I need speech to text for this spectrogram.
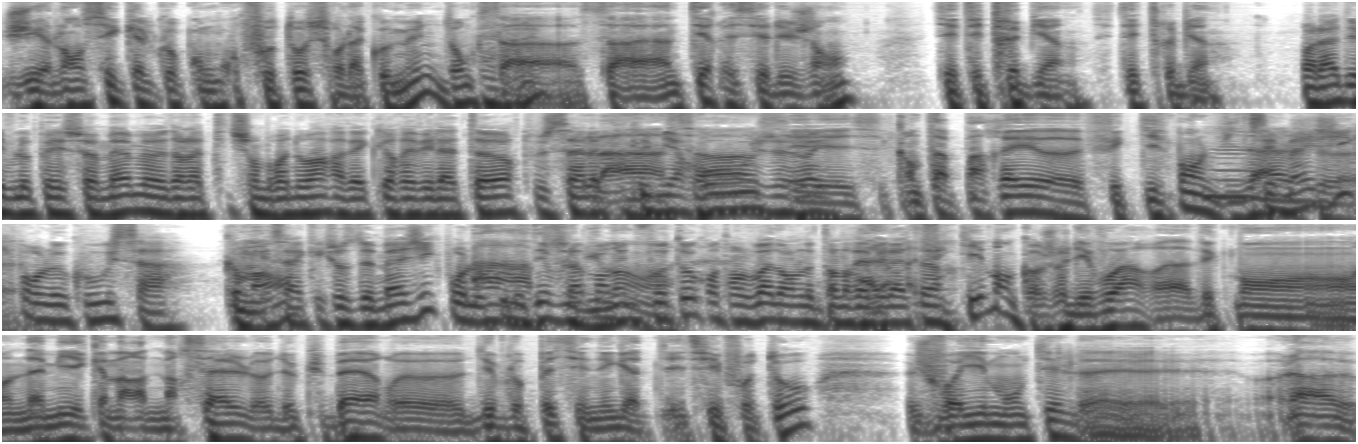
J'ai lancé quelques concours photos sur la commune, donc ça, ça a intéressé les gens. C'était très bien, c'était très bien. Voilà, développer soi-même euh, dans la petite chambre noire avec le révélateur, tout ça, la petite lumière ça, rouge. c'est- oui. c'est quand apparaît euh, effectivement le visage. C'est magique euh, pour le coup, ça. Comment Ça a quelque chose de magique pour le coup, Ah, le développement d'une photo quand on le voit dans le, dans le Alors, révélateur. effectivement, quand j'allais voir euh, avec mon ami et camarade Marcel de Cubert euh, développer ses, négat- ses photos, je voyais monter les, Voilà, euh,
